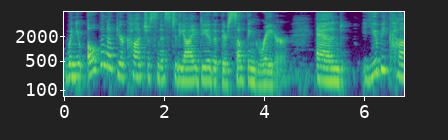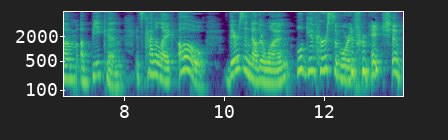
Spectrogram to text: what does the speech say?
when you open up your consciousness to the idea that there's something greater and you become a beacon. It's kind of like, oh, there's another one. We'll give her some more information.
